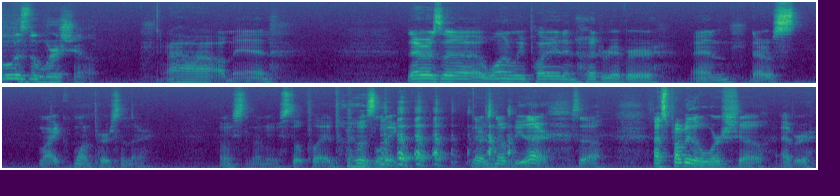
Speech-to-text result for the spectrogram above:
What was the worst show? Oh man. There was a one we played in Hood River, and there was like one person there. And we, st- I mean, we still played, but it was like there was nobody there. So that's probably the worst show ever.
